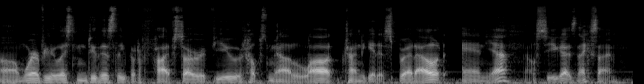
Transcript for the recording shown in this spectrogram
um, wherever you're listening to this, leave it a five star review. It helps me out a lot. I'm trying to get it spread out. And yeah, I'll see you guys next time.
